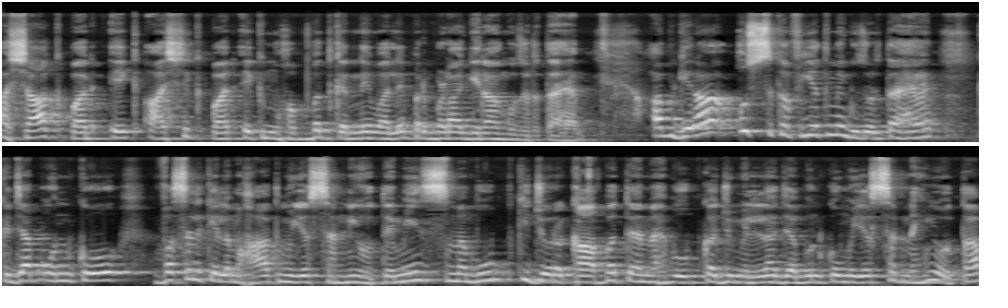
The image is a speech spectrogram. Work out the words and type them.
अशाक पर, एक आशिक पर, एक मोहब्बत करने वाले पर बड़ा गिरा गुजरता है। अब गिरा उस कफ़ियत में गुजरता है कि जब उनको वसल के लम्हात मैसर नहीं होते। मीन्स महबूब की जो रकाबत है, महबूब का जो मिलना जब उनको मैसर नहीं होता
